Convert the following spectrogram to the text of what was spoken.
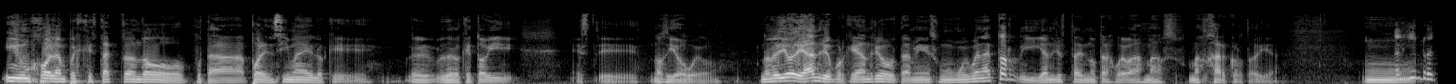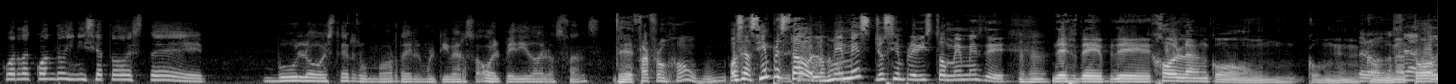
Y un Holland, pues, que está actuando puta por encima de lo que, de, lo que Toby, este, nos dio, weón. No le digo de Andrew, porque Andrew también es un muy buen actor, y Andrew está en otras huevas más, más hardcore todavía. Mm, ¿Alguien recuerda cuándo inicia todo este bulo, este rumor del multiverso o el pedido de los fans? De Far From Home. O sea, siempre he estado, los memes, yo siempre he visto memes de, de, de, de Holland con, con, Pero, con o sea, todo,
